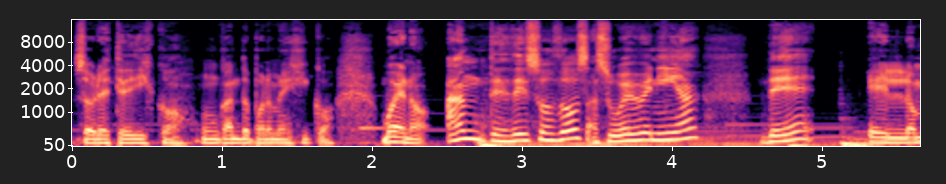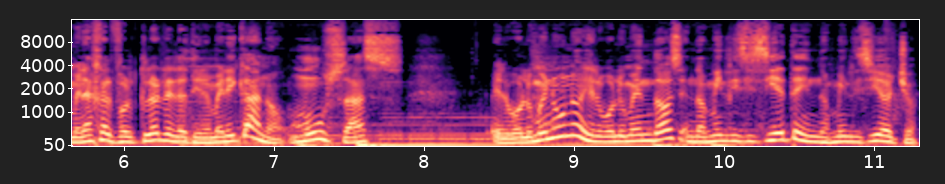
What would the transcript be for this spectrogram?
sobre este disco, Un Canto por México. Bueno, antes de esos dos, a su vez venía de el homenaje al folclore latinoamericano, Musas, el volumen 1 y el volumen 2 en 2017 y en 2018.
